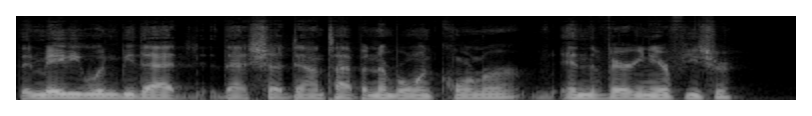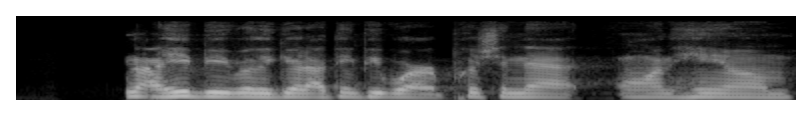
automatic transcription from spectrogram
that maybe wouldn't be that that shutdown type of number one corner in the very near future? No, he'd be really good. I think people are pushing that on him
